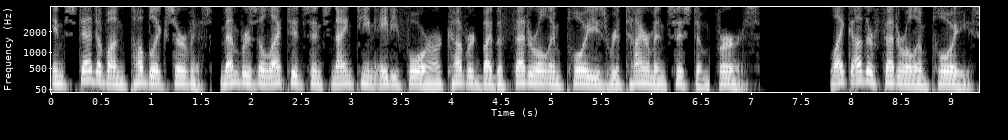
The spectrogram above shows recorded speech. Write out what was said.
Instead of on public service, members elected since 1984 are covered by the Federal Employees Retirement System. Like other federal employees,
